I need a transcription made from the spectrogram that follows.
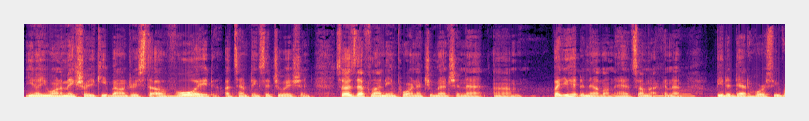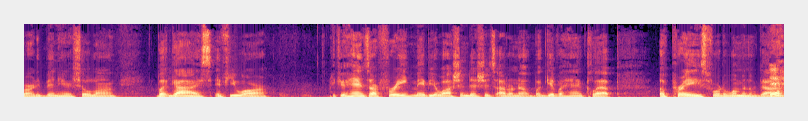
you know, you want to make sure you keep boundaries to avoid a tempting situation. So it's definitely important that you mention that. Um, but you hit the nail on the head, so I'm not gonna mm-hmm. beat a dead horse. We've already been here so long. But guys, if you are if your hands are free, maybe you're washing dishes, I don't know, but give a hand clap of praise for the woman of God yeah.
